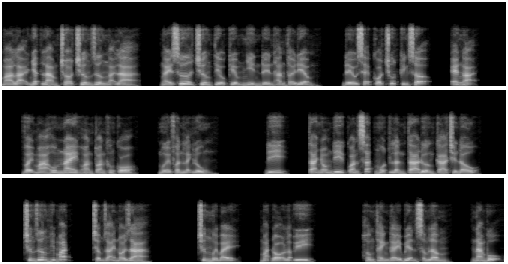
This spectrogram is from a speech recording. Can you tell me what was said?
Mà lại nhất làm cho Trương Dương ngại là, ngày xưa Trương Tiểu Kiếm nhìn đến hắn thời điểm, đều sẽ có chút kính sợ, e ngại. Vậy mà hôm nay hoàn toàn không có, mười phần lạnh lùng. Đi, ta nhóm đi quan sát một lần ta đường ca chiến đấu. Trương Dương hít mắt, chậm rãi nói ra. Chương mười bảy, mắt đỏ lập uy. Hồng thành đáy biển xâm lâm, Nam Bộ.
